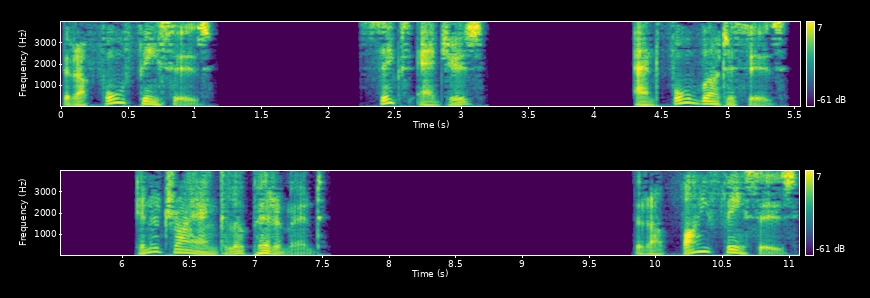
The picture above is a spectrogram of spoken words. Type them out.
There are four faces, six edges, and four vertices in a triangular pyramid. There are five faces,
